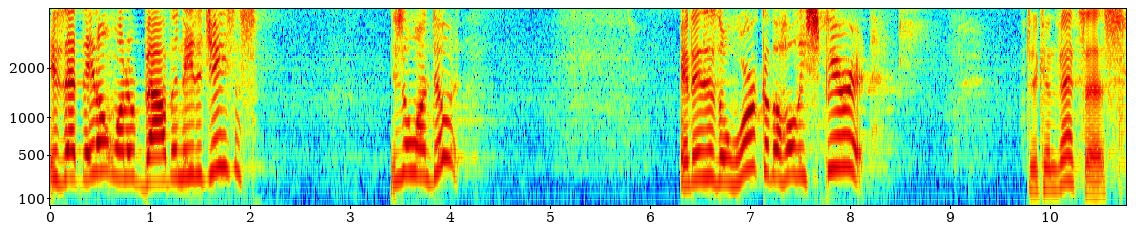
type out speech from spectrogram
is that they don't want to bow the knee to Jesus. You just don't want to do it. And it is the work of the Holy Spirit to convince us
